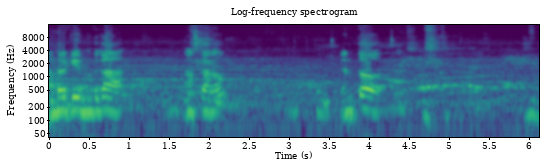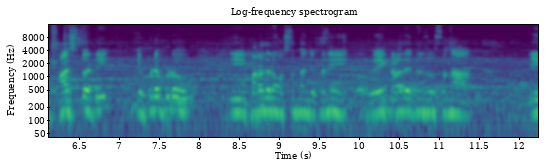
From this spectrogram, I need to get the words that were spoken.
అందరికీ ముందుగా నమస్కారం. ఎంతో ఆశతోటి ఎప్పుడెప్పుడు ఈ పర్వదినం వస్తుందని చెప్పని వెయ్యి కళ ఎదురు చూస్తున్న ఈ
